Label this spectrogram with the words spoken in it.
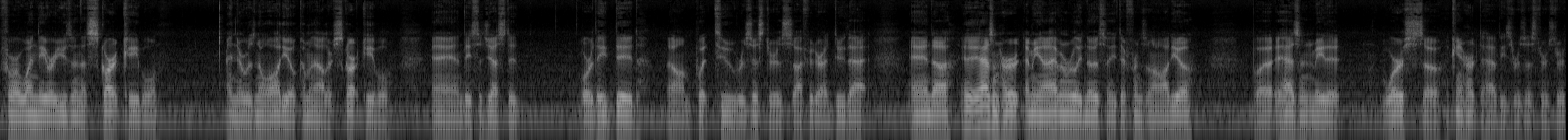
for when they were using a SCART cable and there was no audio coming out of their SCART cable and they suggested or they did um, put two resistors so I figured I'd do that. And uh, it, it, hasn't hurt. I mean I haven't really noticed any difference in audio but it hasn't made it worse so it can't hurt to have these resistors. They're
